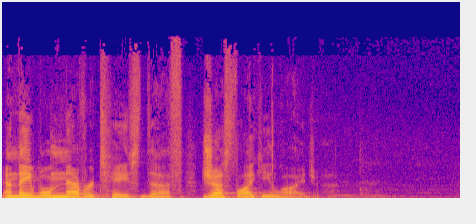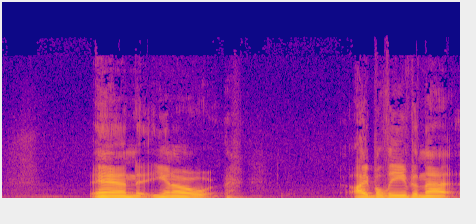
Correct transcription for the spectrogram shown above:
and they will never taste death, just like Elijah. And, you know, I believed in that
